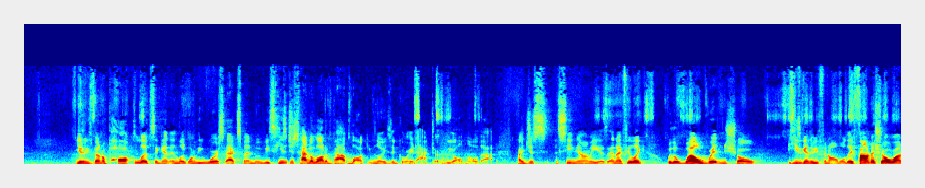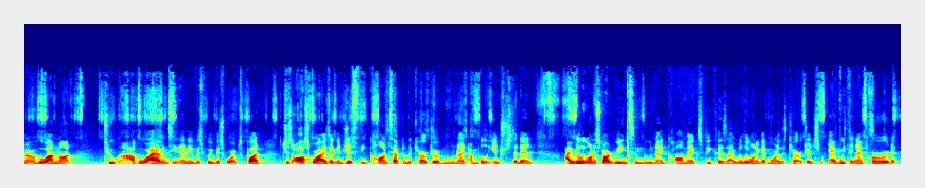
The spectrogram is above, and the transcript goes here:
you know, he's been Apocalypse again in like one of the worst X Men movies. He's just had a lot of bad luck, even though he's a great actor, and we all know that by just seeing how he is. And I feel like with a well written show, he's going to be phenomenal. They found a showrunner who I'm not too, uh, who I haven't seen any of his previous works, but just Oscar Isaac and just the concept of the character of Moon Knight, I'm really interested in. I really want to start reading some Moon Knight comics because I really want to get more of this character. Just from everything I've heard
